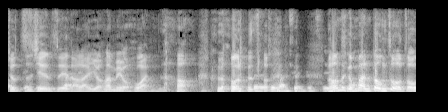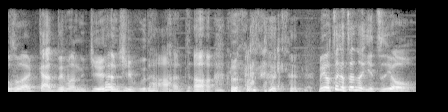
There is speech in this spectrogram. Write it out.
就直接直接拿来用，他没有换，你知道？然后那种，然后那个慢动作走出来干，对方？你居然屈服他，你知道？没有这个真的也只有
